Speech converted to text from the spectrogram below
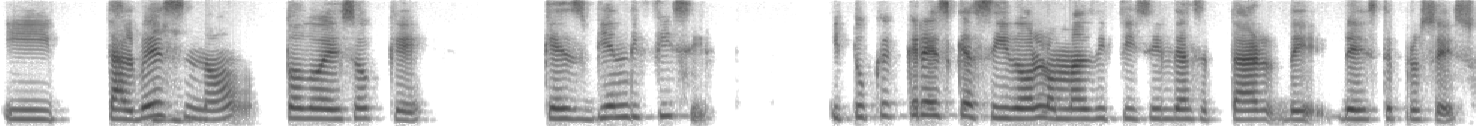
y tal vez, ¿no? Todo eso que, que es bien difícil. ¿Y tú qué crees que ha sido lo más difícil de aceptar de, este proceso?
